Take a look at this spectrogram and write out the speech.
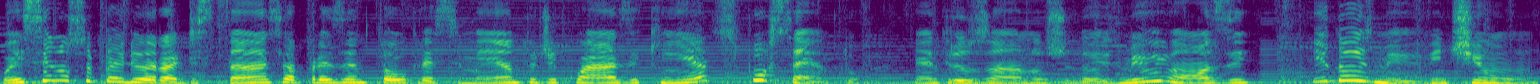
o ensino superior à distância apresentou crescimento de quase 500% entre os anos de 2011 e 2021.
